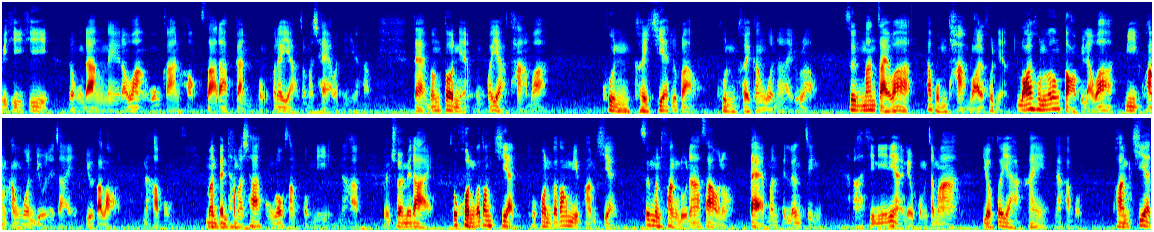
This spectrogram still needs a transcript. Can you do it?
วิธีที่โด่งดังในระหว่างวงการของสตาร์ทอัพกัน ผมก็เลยอยากจะมาแชร์วันนี้นะครับ แต่เบื้องต้นเนี่ยผมก็อยากถามว่า คุณเคยเครียดหรือเปล่า คุณเคยกังวลอะไรหรือเปล่า ซึ่งมั่นใจว่าถ้าผมถามร้อยคนเนี่ยร้อยคนก็ต้องตอบอยู่แล้วว่า มีความกังวลอยู่ในใจอยู่ตลอดนะครับผมมันเป็นธรรมชาติของโลกสังคมนี้นะครับ มันช่วยไม่ได้ ทุกคนก็ต้องเครียด ทุกคนก็ต้องมีความเครียด ซึ่งมันฟังดูน่าเศร้าเนาะแต่มันเป็นเรื่องจริงอ่าทีนี้เนี่ยเดี๋ยวผมจะมายกตัวอย่างให้นะครับผมความเครียด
